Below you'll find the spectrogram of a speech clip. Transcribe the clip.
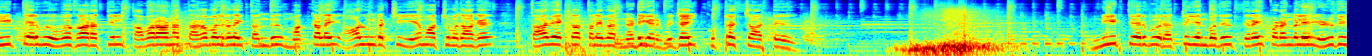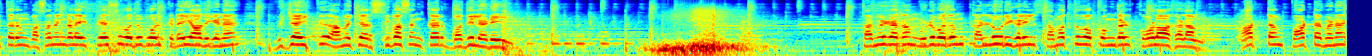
நீட் தேர்வு விவகாரத்தில் தவறான தகவல்களை தந்து மக்களை ஆளுங்கட்சி ஏமாற்றுவதாக தாவேகா தலைவர் நடிகர் விஜய் குற்றச்சாட்டு. நீட் தேர்வு ரத்து என்பது திரைப்படங்களில் எழுதி தரும் வசனங்களை பேசுவது போல் கிடையாது என விஜய்க்கு அமைச்சர் சிவசங்கர் பதிலடி. தமிழகம் முழுவதும் கல்லூரிகளில் சமத்துவ பொங்கல் கோலாகலம். ஆட்டம் பாட்டமென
